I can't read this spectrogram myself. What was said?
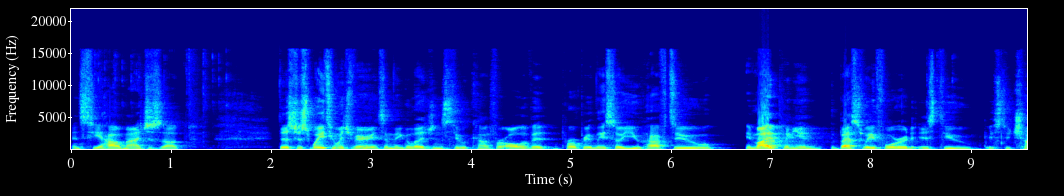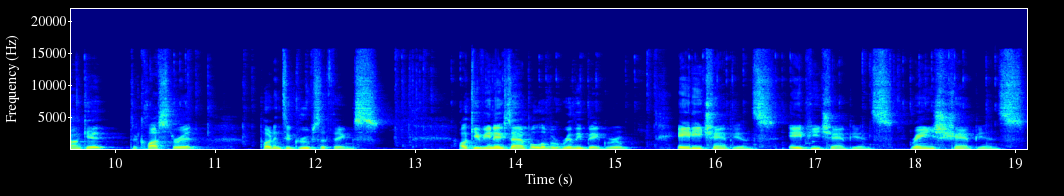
and see how it matches up there's just way too much variance in League of Legends to account for all of it appropriately. So you have to, in my opinion, the best way forward is to is to chunk it, to cluster it, put into groups of things. I'll give you an example of a really big group. AD champions, AP champions, range champions,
